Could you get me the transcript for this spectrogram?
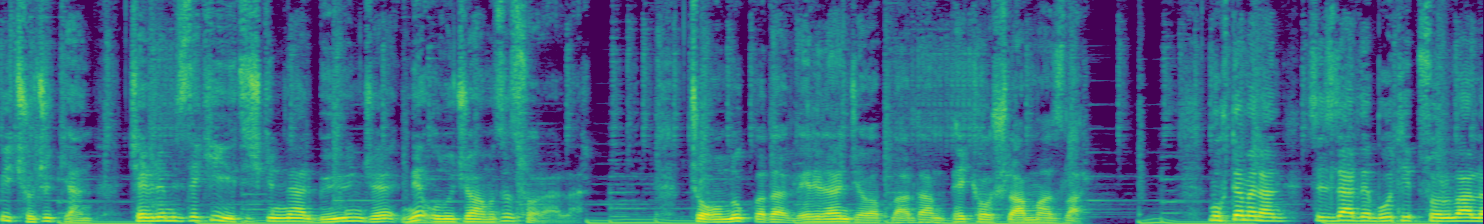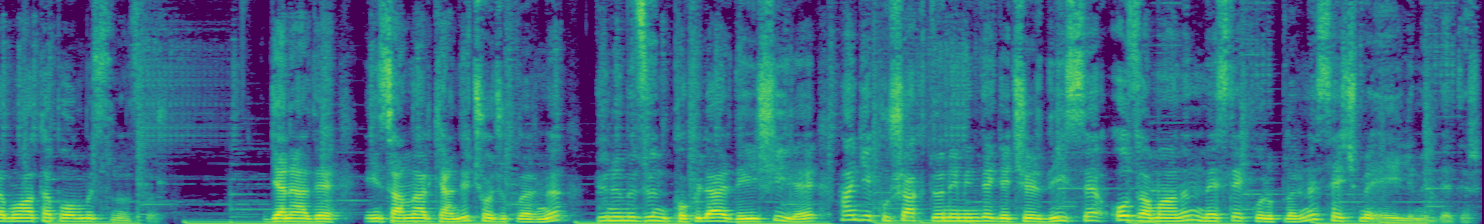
bir çocukken çevremizdeki yetişkinler büyüyünce ne olacağımızı sorarlar. Çoğunlukla da verilen cevaplardan pek hoşlanmazlar. Muhtemelen sizler de bu tip sorularla muhatap olmuşsunuzdur. Genelde insanlar kendi çocuklarını günümüzün popüler deyişiyle hangi kuşak döneminde geçirdiyse o zamanın meslek gruplarını seçme eğilimindedir.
